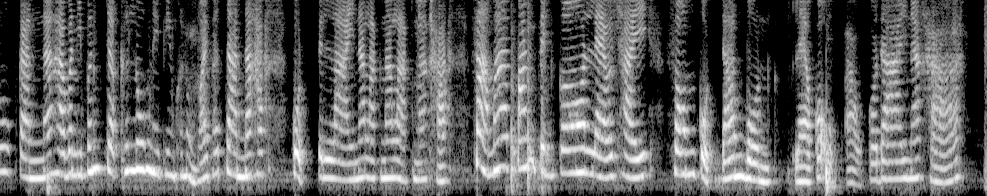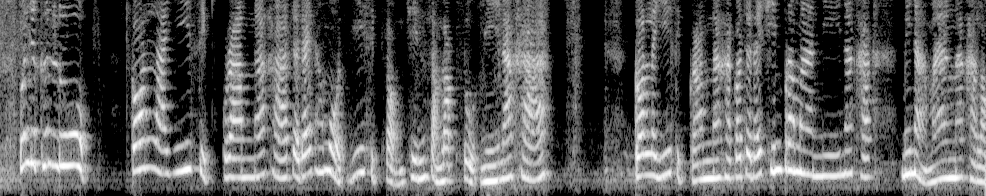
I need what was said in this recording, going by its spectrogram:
รูปกันนะคะ วันนี้เปิ้ลจะขึ้นรูปในพิมพ์ขนมไหว้พระจันทร์นะคะ กดเป็นลายน่ารักน่ารักนะคะ สามารถปั้นเป็นก้อนแล้วใช้ซ่อมกดด้านบน แล้วก็อบเอาก็ได้นะคะเปิ้ลจะขึ้นรูปก้อนละ 20 กรัมนะคะ จะได้ทั้งหมด 22 ชิ้นสำหรับสูตรนี้นะคะ ก้อนละ 20 กรัมนะคะ ก็จะได้ชิ้นประมาณนี้นะคะ ไม่หนามากนะคะ เรา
